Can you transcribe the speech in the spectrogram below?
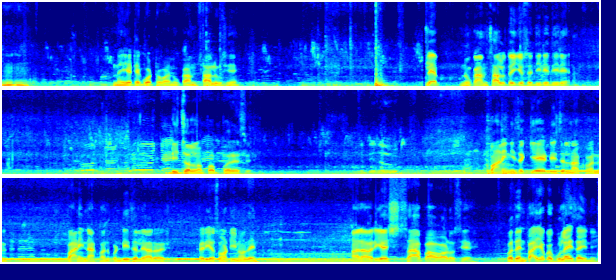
હમ. ને હેઠે ગોઠવવાનું કામ ચાલુ છે. સ્લેબનું કામ ચાલુ થઈ ગયું છે ધીરે ધીરે. ડીઝલનો પંપ ભરે છે. પાણીની જગ્યાએ ડીઝલ નાખવાનું. પાણી નાખવાનું પણ ડીઝલે હારો ફરિયા સોંટી ન જાય ને. મારા યશ સા પાવાળો છે. બધાને પાયો કોઈ ભૂલાઈ જાય નહીં.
